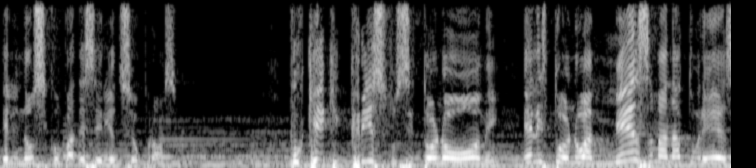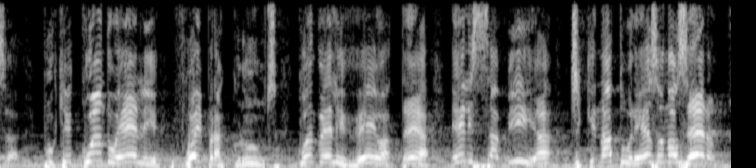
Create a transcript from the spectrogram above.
ele não se compadeceria do seu próximo. Por que, que Cristo se tornou homem? Ele tornou a mesma natureza, porque quando ele foi para a cruz, quando ele veio à terra, ele sabia de que natureza nós éramos,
